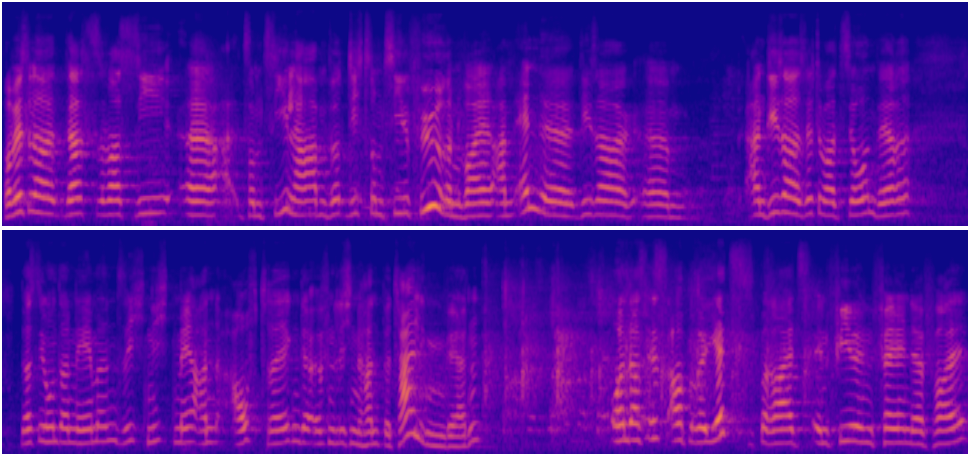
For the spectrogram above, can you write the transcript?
Frau Wissler, das, was Sie zum Ziel haben, wird nicht zum Ziel führen, weil am Ende dieser, ähm, an dieser Situation wäre, dass die Unternehmen sich nicht mehr an Aufträgen der öffentlichen Hand beteiligen werden. Das ist auch jetzt bereits in vielen Fällen der Fall.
